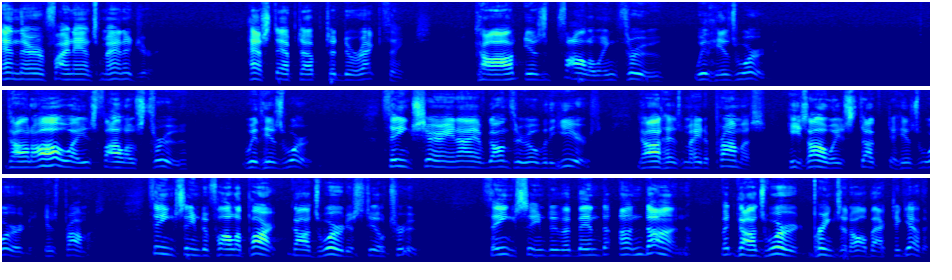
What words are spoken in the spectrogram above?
and their finance manager has stepped up to direct things. God is following through with His Word. God always follows through with His Word. Things Sherry and I have gone through over the years, God has made a promise. He's always stuck to His Word, His promise. Things seem to fall apart. God's Word is still true. Things seem to have been undone but God's word brings it all back together.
